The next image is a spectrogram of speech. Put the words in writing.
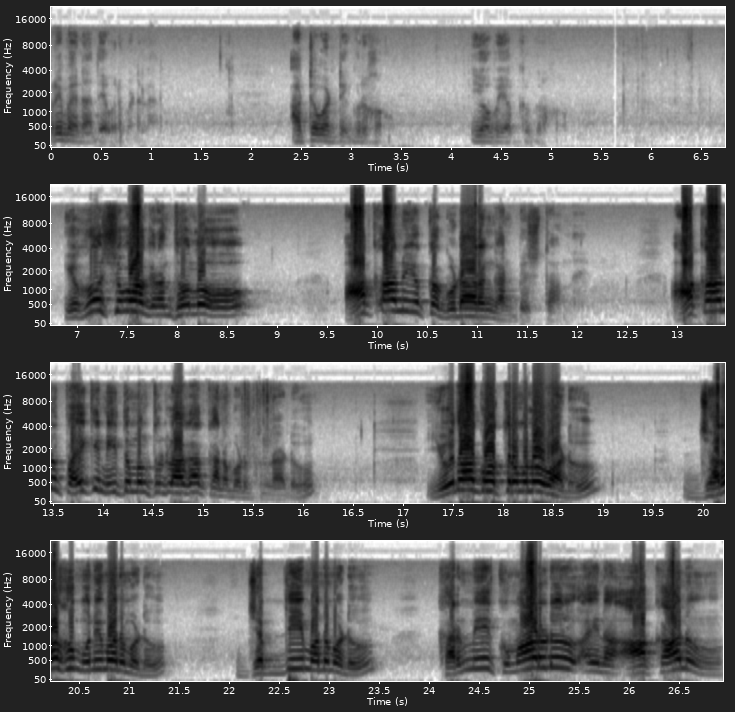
ప్రియమైన దేవుని బిడ్డలారు అటువంటి గృహం యోబు యొక్క గృహం. యహోశువ గ్రంథంలో ఆకాను యొక్క గుడారం కనిపిస్తుంది. ఆకాను పైకి నీతిమంతుడిలాగా కనబడుతున్నాడు. యూదా గోత్రములో వాడు జరహు మునిమనుమడు జబ్దీ మనుమడు కర్మీ కుమారుడు అయిన ఆకాను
